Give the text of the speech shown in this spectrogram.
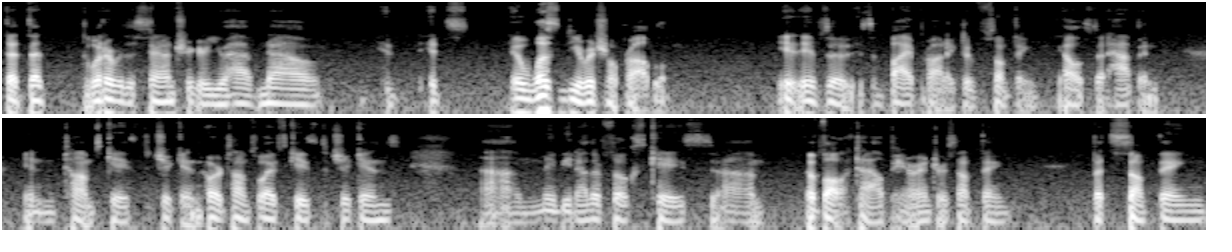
that that whatever the sound trigger you have now, it, it's it wasn't the original problem. It, it was a it's a byproduct of something else that happened. In Tom's case, the chicken, or Tom's wife's case, the chickens. Um, maybe in other folks' case, um, a volatile parent or something. But something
